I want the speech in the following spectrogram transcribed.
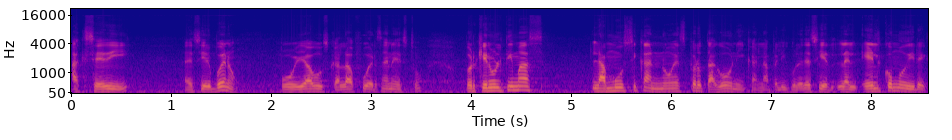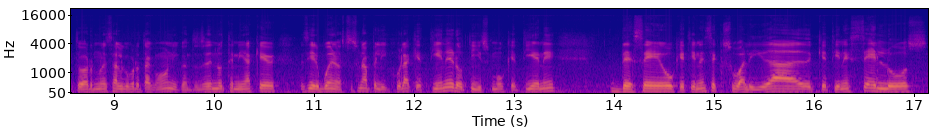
accedí a decir, bueno, voy a buscar la fuerza en esto, porque en últimas la música no es protagónica en la película, es decir, la- él como director no es algo protagónico, entonces no tenía que decir, bueno, esto es una película que tiene erotismo, que tiene deseo, que tiene sexualidad, que tiene celos,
